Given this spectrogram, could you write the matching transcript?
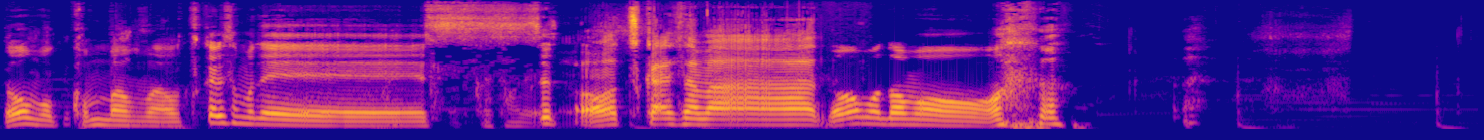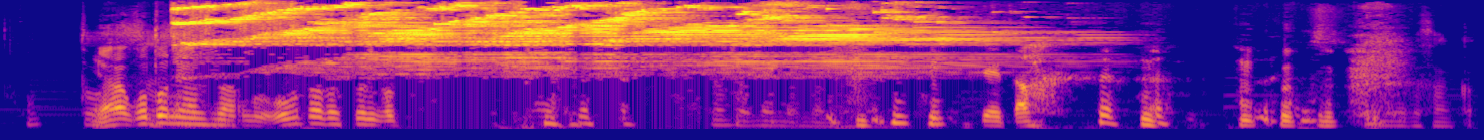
どうも、こんばんは。お疲れ様でお疲れす。様ですお疲れ様。どうもどうも。いや、ことにゃんさん、お歌出しております。だなんだなんだなんだ消えた。さんか。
